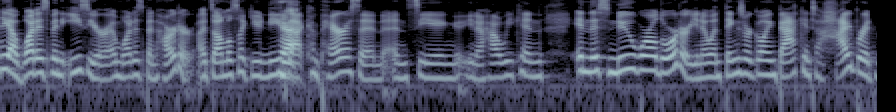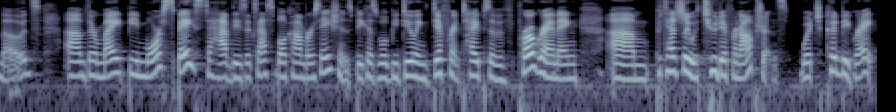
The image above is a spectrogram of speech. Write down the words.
yeah what has been easier and what has been harder? It's almost like you need yeah. that comparison and seeing you know how we can in this new world order you know when things are going back into hybrid modes um, there might be more space to have these accessible conversations because we'll be doing different types of programming um, potentially with two different options which could be great.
